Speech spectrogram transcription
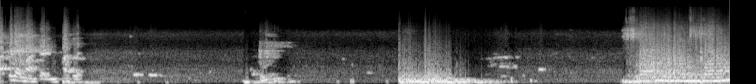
అక్కడే మాట్లాడండి పర్లేదు. స్వామి నమస్కారం.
